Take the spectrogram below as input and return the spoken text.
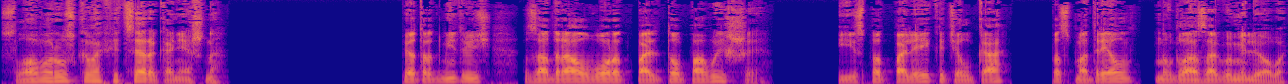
Слово русского офицера, конечно. Петр Дмитриевич задрал ворот пальто повыше и из-под полей котелка посмотрел в глаза Гумилева,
